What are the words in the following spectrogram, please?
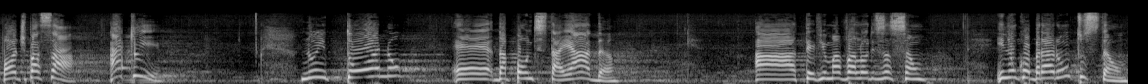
Pode passar. Aqui. No entorno é, da Ponte Estaiada, a, teve uma valorização e não cobraram um tostão.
